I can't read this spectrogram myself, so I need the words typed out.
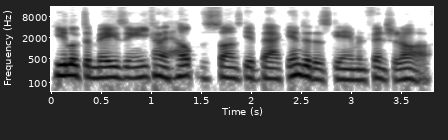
He looked amazing. He kind of helped the Suns get back into this game and finish it off.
